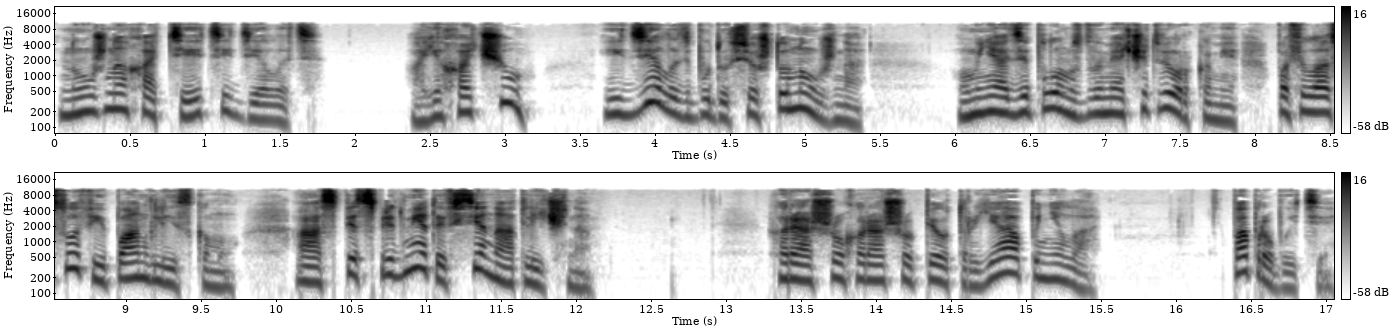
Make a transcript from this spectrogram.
Нужно хотеть и делать. А я хочу. И делать буду все, что нужно. У меня диплом с двумя четверками по философии и по английскому, а спецпредметы все на отлично». «Хорошо, хорошо, Петр, я поняла». Попробуйте.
